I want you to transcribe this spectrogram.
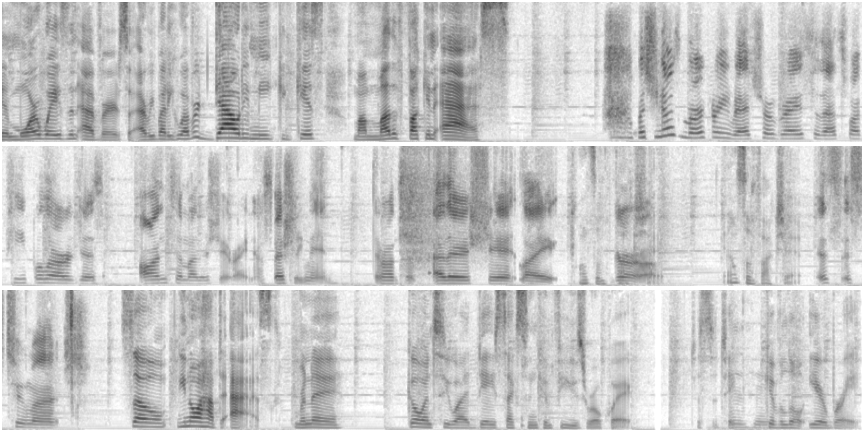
in more ways than ever. So, everybody, whoever doubted me can kiss my motherfucking ass. But you know it's Mercury retrograde, so that's why people are just on some other shit right now, especially men. They're on some other shit. Like On some fuck Girl. shit. On some fuck shit. it's it's too much. So, you know, I have to ask. We're to go into uh, Day Sex and Confused real quick, just to take Mhm. give a little ear break.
